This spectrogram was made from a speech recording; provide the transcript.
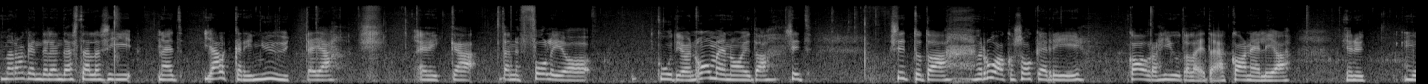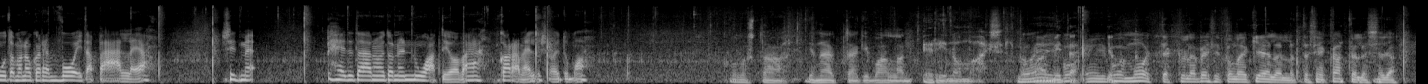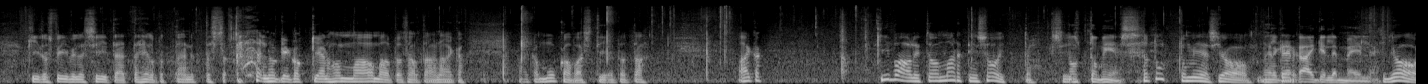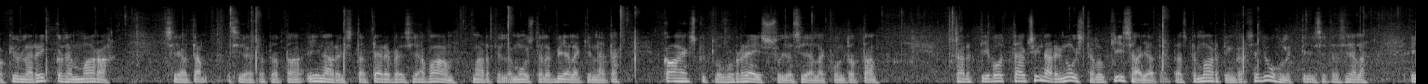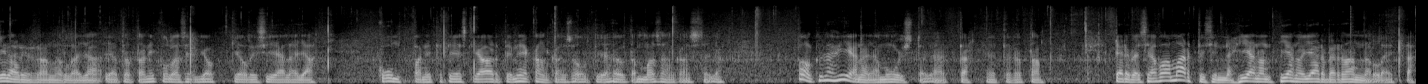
Mä rakentelen tässä tällaisia näitä jälkkärinyyttejä. Eli tänne folio kuutioin omenoita, sitten sit tota, ruokosokeria, kaurahiutaleita ja kanelia ja nyt muutama nokaren voita päälle ja sitten me heitetään noin tonne nuotioon vähän karamellisoitumaan. Kuulostaa ja näyttääkin vallan erinomaiselta. No ei, mitä? Voi, ei voi moittia. Kyllä vesi tulee kielellä tässä katsellessa ja kiitos Viiville siitä, että helpottaa nyt tässä nokikokkien hommaa omalta osaltaan aika, aika mukavasti. Ja tota, aika Kiva oli tuo Martin soitto. Siis, tuttu mies. No tuttu mies, joo. Melkein Ter- kaikille meille. Joo, kyllä. Rikkosen Mara sieltä, sieltä tota Inarista. Terveisiä vaan Martille. Muistelen vieläkin näitä 80-luvun reissuja siellä, kun tota, tarvittiin voittaa yksi Inarin uistelukisa ja tota, sitten Martin kanssa juhlittiin sitä siellä Inarin rannalla ja, ja tota, Nikulasen Jokki oli siellä ja kumppanit ja tietysti Artin Ekan kanssa oltiin ja Höltan Masan kanssa ja on kyllä hienoja muistoja, että, että tota, terveisiä vaan Martti sinne hienon, hienon järven rannalle, että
